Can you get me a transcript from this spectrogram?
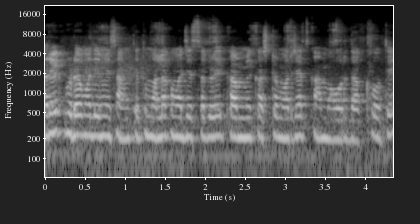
हर एक व्हिडिओमध्ये मी सांगते तुम्हाला का माझे सगळे काम मी कस्टमरच्याच कामावर दाखवते.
